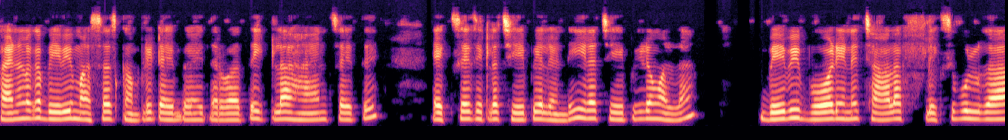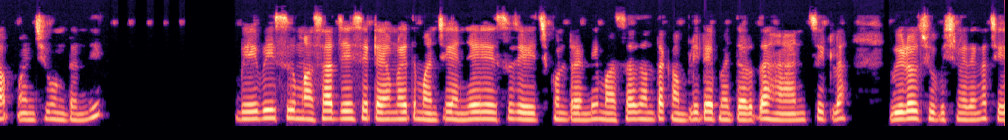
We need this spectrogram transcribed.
ఫైనల్గా బేబీ మసాజ్ కంప్లీట్ అయిపోయిన తర్వాత ఇట్లా హ్యాండ్స్ అయితే ఎక్సర్సైజ్ ఇట్లా చేపియాలండి ఇలా చేపించడం వల్ల బేబీ బాడీ అనేది చాలా ఫ్లెక్సిబుల్గా మంచిగా ఉంటుంది. బేబీస్ మసాజ్ చేసే టైంలో అయితే మంచిగా ఎంజాయ్ చేస్తూ చేయించుకుంటారండి. మసాజ్ అంతా కంప్లీట్ అయిపోయిన తర్వాత హ్యాండ్స్ ఇట్లా వీడియోలు చూపించిన విధంగా చే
